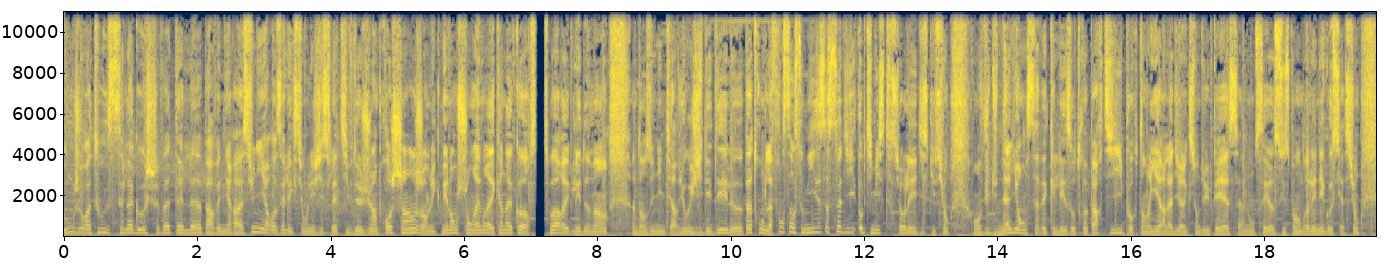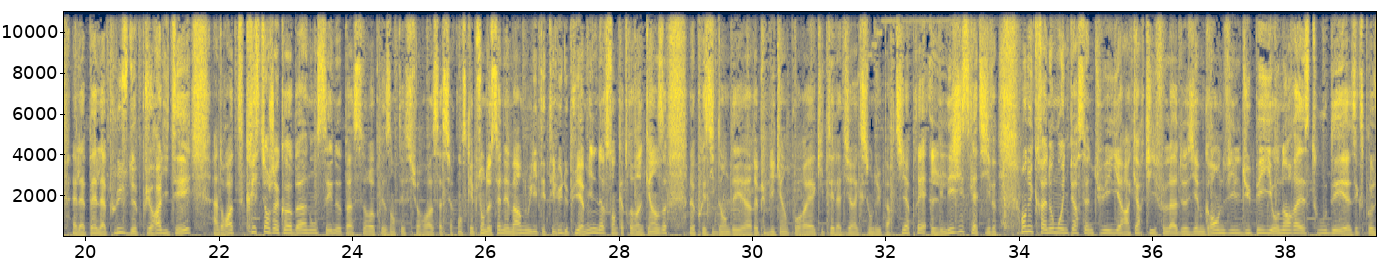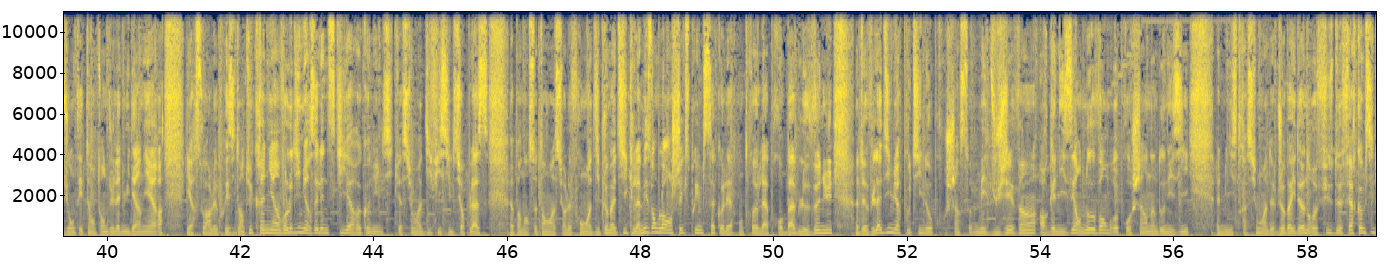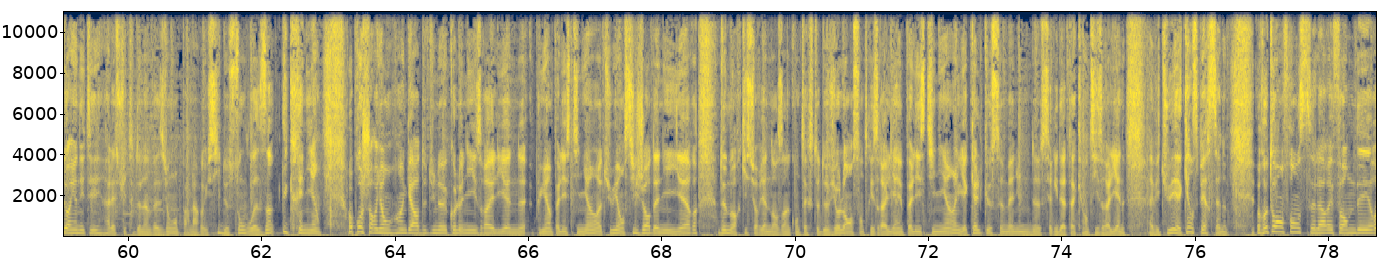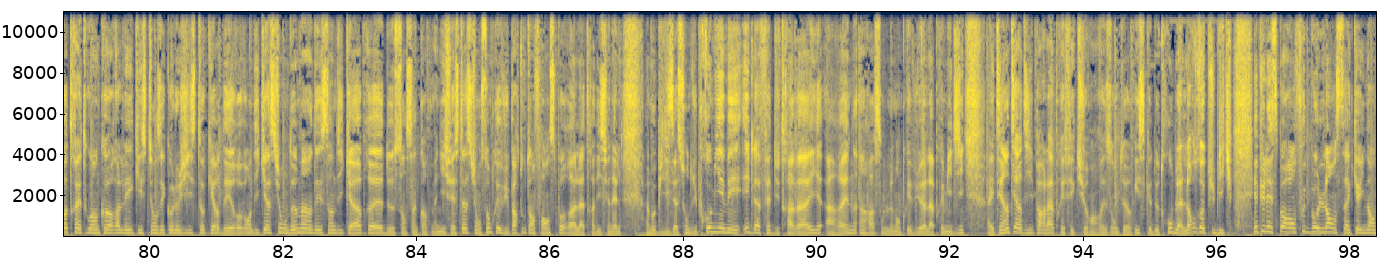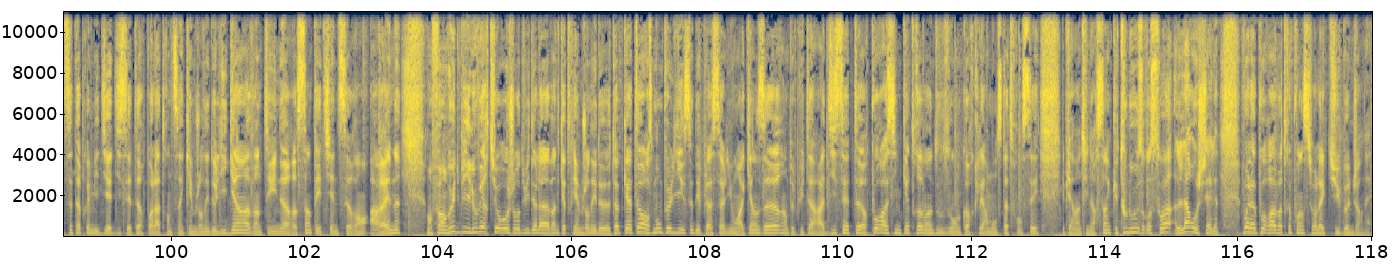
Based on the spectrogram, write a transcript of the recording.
Bonjour à tous. La gauche va-t-elle parvenir à s'unir aux élections législatives de juin prochain? Jean-Luc Mélenchon aimerait qu'un accord soit réglé demain. Dans une interview au JDD, le patron de la France Insoumise se dit optimiste sur les discussions en vue d'une alliance avec les autres partis. Pourtant, hier, la direction du PS a annoncé suspendre les négociations. Elle appelle à plus de pluralité. À droite, Christian Jacob a annoncé ne pas se représenter sur sa circonscription de Seine-et-Marne où il était élu depuis 1995. Le président des Républicains pourrait quitter la direction du parti après les législatives. En Ukraine, au moins une personne tuée hier à Kharkiv, la deuxième grande ville du pays au nord-est où des explosions ont été entendues la nuit dernière. Hier soir, le président ukrainien Volodymyr Zelensky a reconnu une situation difficile sur place. Pendant ce temps, sur le front diplomatique, la Maison-Blanche exprime sa colère contre la probable venue de Vladimir Poutine au prochain sommet du G20 organisé en novembre prochain en Indonésie. L'administration de Joe Biden refuse de faire comme si de rien n'était suite de l'invasion par la Russie de son voisin ukrainien. Au Proche-Orient, un garde d'une colonie israélienne puis un palestinien tué en Cisjordanie hier. Deux morts qui surviennent dans un contexte de violence entre Israéliens et Palestiniens. Il y a quelques semaines, une série d'attaques anti-israéliennes avait tué 15 personnes. Retour en France, la réforme des retraites ou encore les questions écologistes au cœur des revendications. Demain, des syndicats, près de 150 manifestations sont prévues partout en France pour la traditionnelle mobilisation du 1er mai et de la fête du travail. À Rennes, un rassemblement prévu à l'après-midi a été par la préfecture en raison de risques de troubles à l'ordre public. Et puis les sports en football, Lens accueille Nantes cet après-midi à 17h pour la 35e journée de Ligue 1. À 21h, Saint-Etienne se rend à Rennes. Enfin rugby, l'ouverture aujourd'hui de la 24e journée de Top 14. Montpellier se déplace à Lyon à 15h. Un peu plus tard à 17h pour Racing 92 ou encore Clermont Stade français. Et puis à 21h05, Toulouse reçoit La Rochelle. Voilà pour votre point sur l'actu. Bonne journée.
